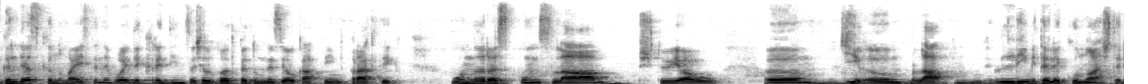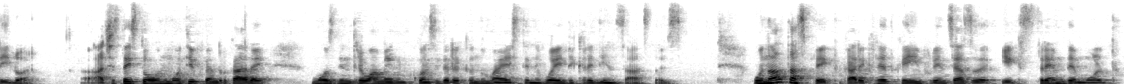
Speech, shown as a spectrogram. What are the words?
gândesc că nu mai este nevoie de credință și îl văd pe Dumnezeu ca fiind practic un răspuns la, știu eu, uh, uh, la limitele cunoașterii lor. Acesta este un motiv pentru care mulți dintre oameni consideră că nu mai este nevoie de credință astăzi. Un alt aspect care cred că influențează extrem de mult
